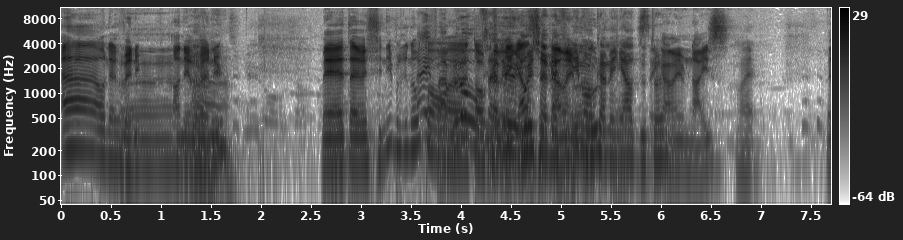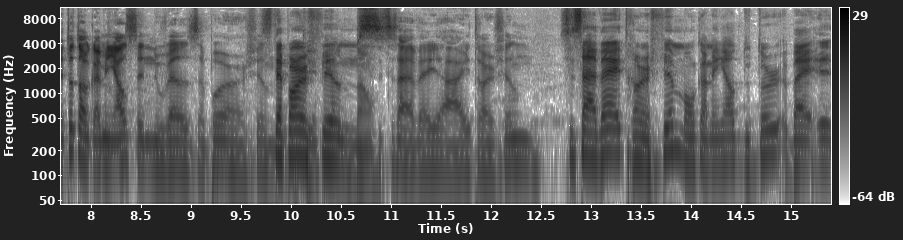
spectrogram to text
Ah, on est revenu. Euh, on est revenu. Mais t'avais fini, Bruno, Hey, ton, Pablo, euh, ton coming out? Oui, c'est j'avais fini mon cool. coming out C'était quand même nice. Ouais. Mais toi, ton coming out, c'était une nouvelle, c'est pas un film. C'était pas un Ok. film, non. Si ça avait à être un film. Si ça avait être un film, mon coming out douteux, ben, euh,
